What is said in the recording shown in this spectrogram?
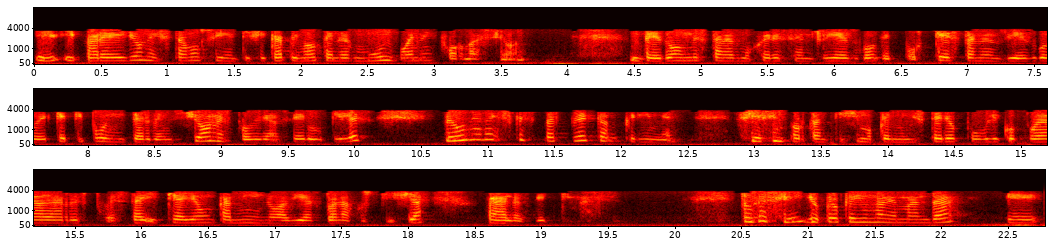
y, y para ello necesitamos identificar primero tener muy buena información de dónde están las mujeres en riesgo, de por qué están en riesgo, de qué tipo de intervenciones podrían ser útiles. Pero una vez que se perpetra un crimen, sí es importantísimo que el Ministerio Público pueda dar respuesta y que haya un camino abierto a la justicia para las víctimas. Entonces sí, yo creo que hay una demanda eh,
